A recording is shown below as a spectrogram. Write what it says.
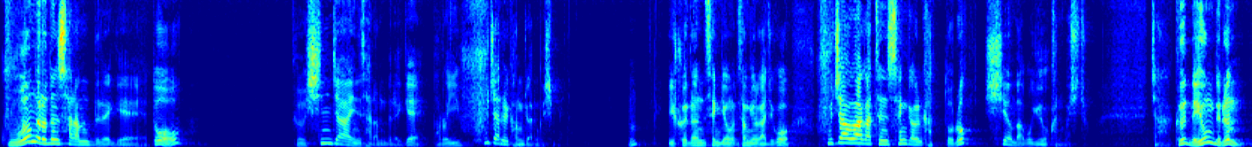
구원을 얻은 사람들에게도 그 신자인 사람들에게 바로 이 후자를 강조하는 것입니다. 이 그런 성경, 성경을 가지고 후자와 같은 생각을 갖도록 시험하고 유혹하는 것이죠. 자, 그 내용들은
